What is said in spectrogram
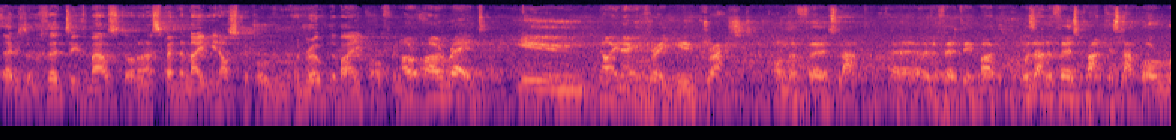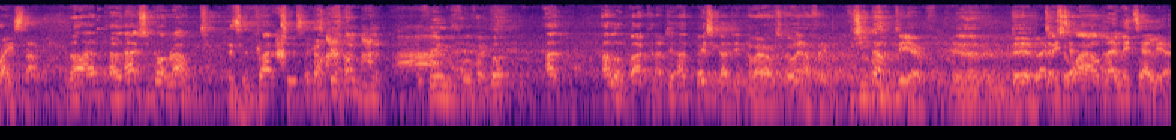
It was at the 13th milestone, and I spent the night in hospital and, and wrote the bike off. I, I read you 1983. You crashed on the first lap, uh, the 13th mile. Was that the first practice lap or a race lap? No, I, I actually got round. It's in practice. I got round beautiful. But I, I look back and I, did, I basically I didn't know where I was going. I think because you don't, do you? And uh, it Let, me, te- let me tell you,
